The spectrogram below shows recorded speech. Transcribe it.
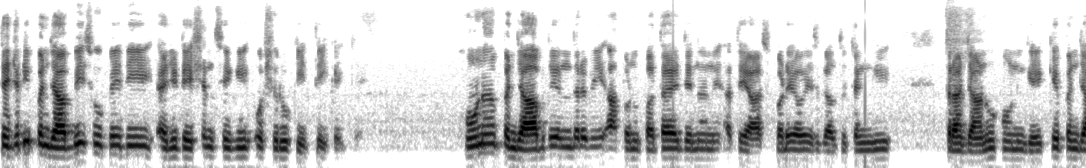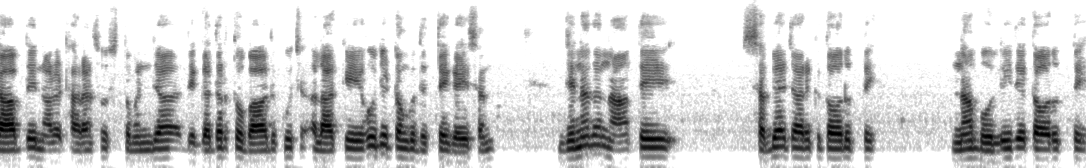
ਤੇ ਜਿਹੜੀ ਪੰਜਾਬੀ ਸੂਬੇ ਦੀ ਐਜੀਟੇਸ਼ਨ ਸੀਗੀ, ਉਹ ਸ਼ੁਰੂ ਕੀਤੀ ਗਈ ਹੈ। ਹੁਣ ਪੰਜਾਬ ਦੇ ਅੰਦਰ ਵੀ ਆਪਾਂ ਨੂੰ ਪਤਾ ਹੈ ਜਿਨ੍ਹਾਂ ਨੇ ਇਤਿਹਾਸ ਪੜ੍ਹਿਆ ਹੋਇਆ, ਇਸ ਗੱਲ ਤੋਂ ਚੰਗੀ ਤਰ੍ਹਾਂ ਜਾਣੂ ਹੋਣਗੇ ਕਿ ਪੰਜਾਬ ਦੇ ਨਾਲ 1857 ਦੇ ਗਦਰ ਤੋਂ ਬਾਅਦ ਕੁਝ ਇਲਾਕੇ ਇਹੋ ਜਿਹੇ ਟੁੰਗ ਦਿੱਤੇ ਗਏ ਸਨ, ਜਿਨ੍ਹਾਂ ਦਾ ਨਾਂ ਤੇ ਸੱਭਿਆਚਾਰਕ ਤੌਰ ਉੱਤੇ, ਨਾ ਬੋਲੀ ਦੇ ਤੌਰ ਉੱਤੇ,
